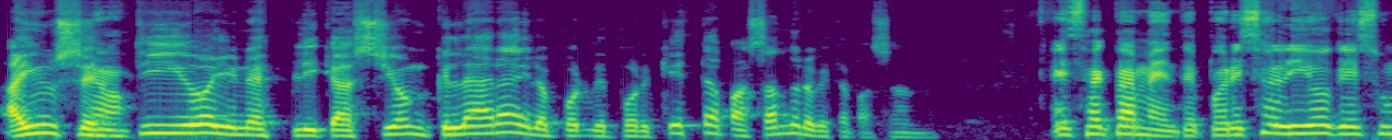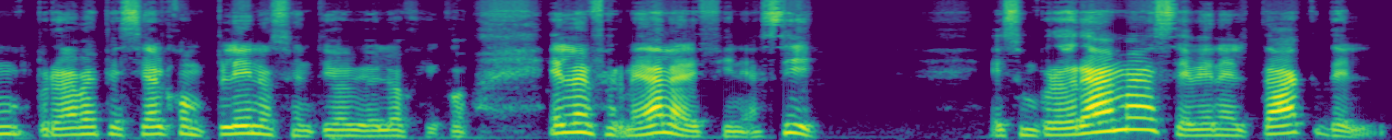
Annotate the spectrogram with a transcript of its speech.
Hay un sentido, hay una explicación clara de, lo, de por qué está pasando lo que está pasando. Exactamente, por eso digo que es un programa especial con pleno sentido biológico. En la enfermedad la define así. Es un programa, se ve en el TAC del,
